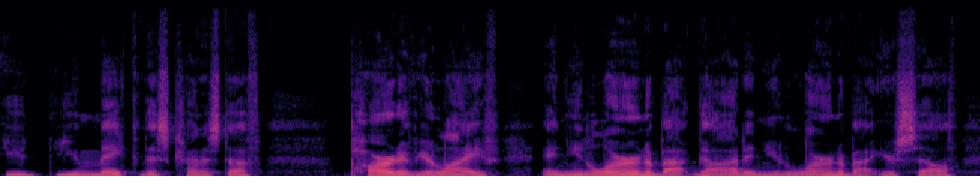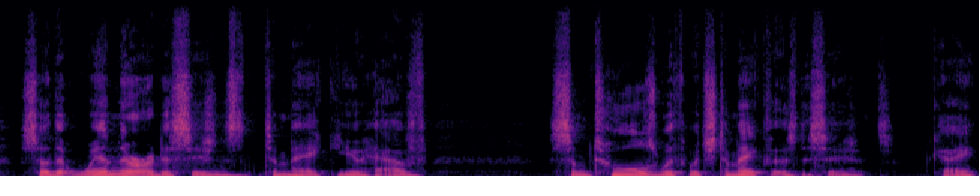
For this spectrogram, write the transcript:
You you make this kind of stuff part of your life and you learn about God and you learn about yourself so that when there are decisions to make, you have some tools with which to make those decisions. Okay.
